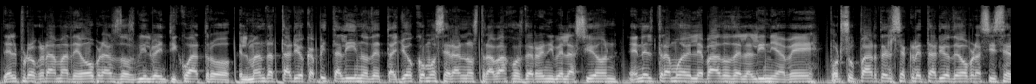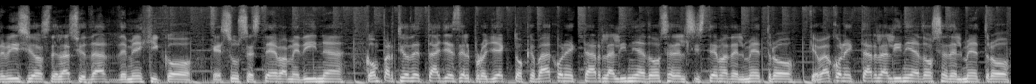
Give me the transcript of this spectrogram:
del programa de obras 2024. El mandatario capitalino detalló cómo serán los trabajos de renivelación en el tramo elevado de la línea B. Por su parte, el secretario de Obras y Servicios de la Ciudad de México, Jesús Esteba Medina, compartió detalles del proyecto que va a conectar la línea 12 del sistema del metro, que va a conectar la línea 12 del metro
